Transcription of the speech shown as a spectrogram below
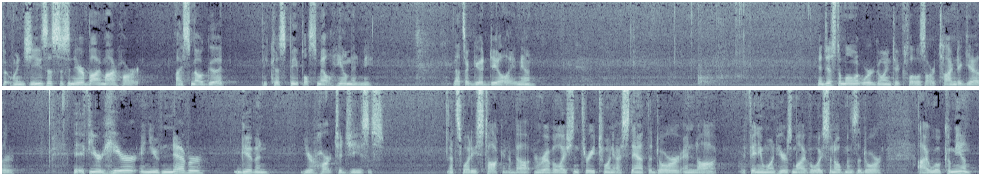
but when Jesus is nearby my heart, I smell good because people smell Him in me. That's a good deal, amen. In just a moment, we're going to close our time together. If you're here and you've never given your heart to Jesus, that's what he's talking about in Revelation 3:20. I stand at the door and knock. If anyone hears my voice and opens the door, I will come in.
